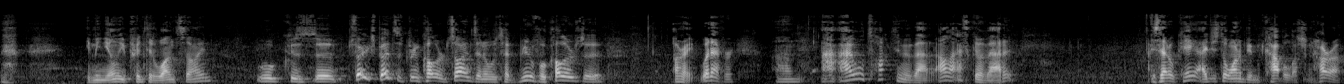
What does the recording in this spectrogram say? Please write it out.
you mean you only printed one sign? Well, because it's very expensive to print colored signs, and it was had beautiful colors. All right, whatever. Um, I, I, will talk to him about it. I'll ask him about it. Is that okay? I just don't want to be mekabel Lashon Hara.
